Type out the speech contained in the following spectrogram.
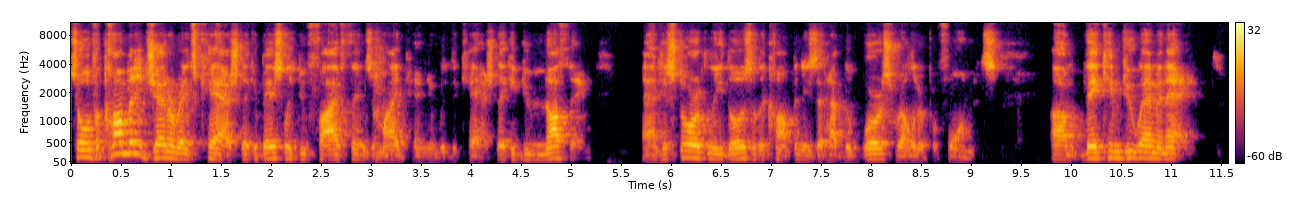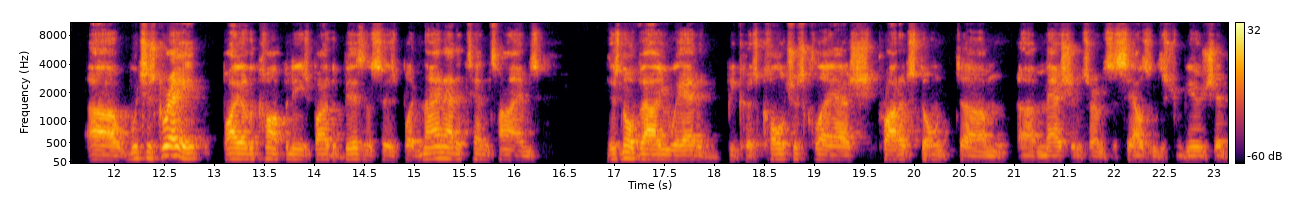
So if a company generates cash, they could basically do five things, in my opinion, with the cash. They could do nothing. And historically, those are the companies that have the worst relative performance. Um, they can do M&A, uh, which is great by other companies, by the businesses, but nine out of 10 times, there's no value added because cultures clash, products don't um, uh, mesh in terms of sales and distribution.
